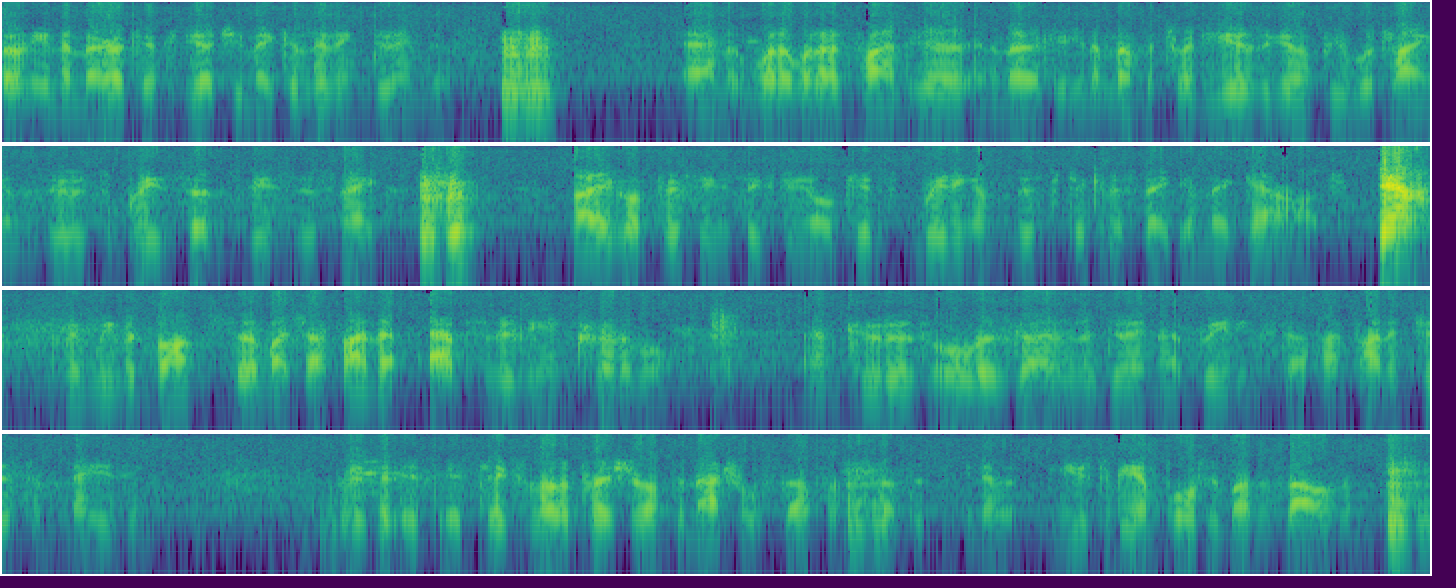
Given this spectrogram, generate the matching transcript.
only in America could you actually make a living doing this. Mhm. And what what I find here in America, you know, remember 20 years ago, people were trying in zoos to breed certain species of snakes. Mhm. Now you've got 15, 16 year old kids breeding this particular snake in their garage. Yeah. I mean, we've advanced so much. I find that absolutely incredible. And kudos for all those guys that are doing that breeding stuff. I find it just amazing. Because it, it, it takes a lot of pressure off the natural stuff and Mhm. stuff that, you know, used to be imported by the thousands. Mhm.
